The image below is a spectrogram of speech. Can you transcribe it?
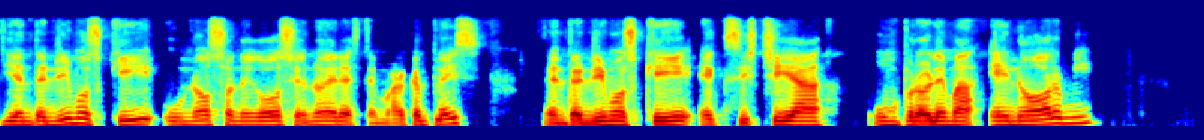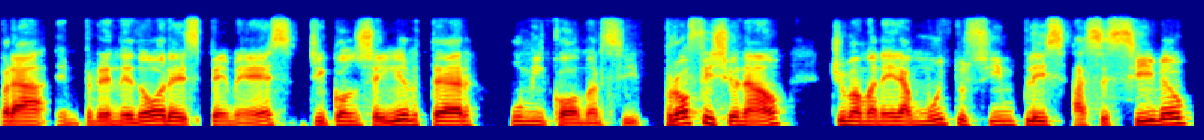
e entendimos que o nosso negócio não era este marketplace, entendimos que existia um problema enorme para empreendedores PMEs de conseguir ter um e-commerce profissional de uma maneira muito simples, acessível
